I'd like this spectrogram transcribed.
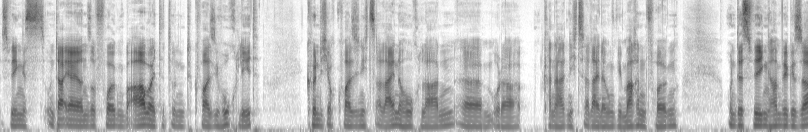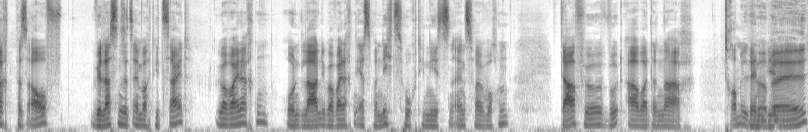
Deswegen ist, und da er ja unsere Folgen bearbeitet und quasi hochlädt, könnte ich auch quasi nichts alleine hochladen ähm, oder kann halt nichts alleine irgendwie machen, Folgen. Und deswegen haben wir gesagt, pass auf, wir lassen uns jetzt einfach die Zeit über Weihnachten und laden über Weihnachten erstmal nichts hoch die nächsten ein, zwei Wochen. Dafür wird aber danach, Trommelwirbel.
